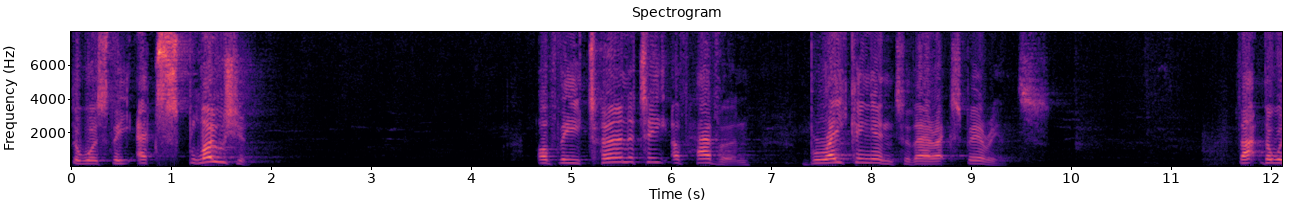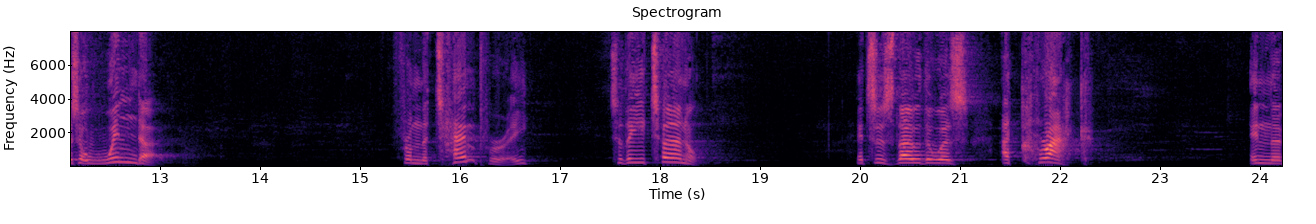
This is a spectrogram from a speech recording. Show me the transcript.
there was the explosion of the eternity of heaven breaking into their experience. That there was a window from the temporary to the eternal. It's as though there was a crack in the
